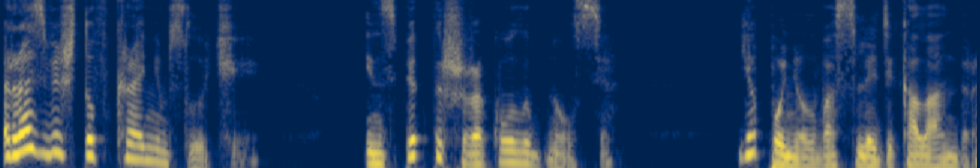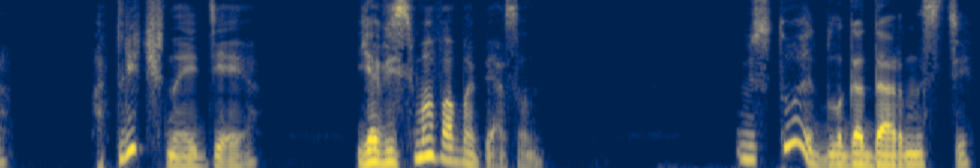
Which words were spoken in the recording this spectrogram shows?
разве что в крайнем случае. Инспектор широко улыбнулся. Я понял вас, леди Каландра. Отличная идея. Я весьма вам обязан. Не стоит благодарности,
